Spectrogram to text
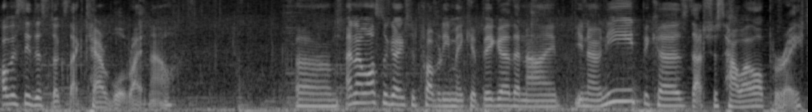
Obviously, this looks like terrible right now. Um, and I'm also going to probably make it bigger than I, you know, need because that's just how I operate.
